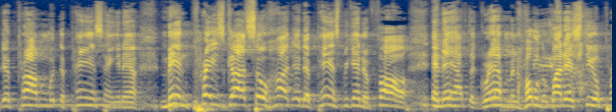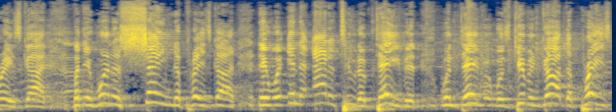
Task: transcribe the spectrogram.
the problem with the pants hanging out. Men praise God so hard that the pants began to fall, and they have to grab them and hold them while they still praise God. But they weren't ashamed to praise God. They were in the attitude of David when David was giving God the praise.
